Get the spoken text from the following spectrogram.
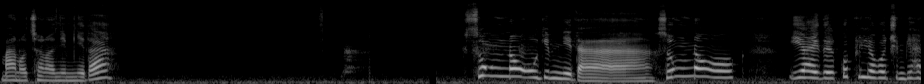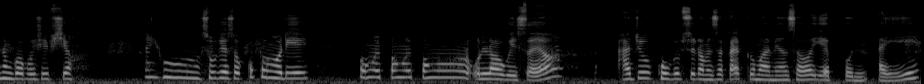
15,000원입니다. 송로옥입니다. 송로옥 이 아이들 꽃 피려고 준비하는 거 보십시오. 아이고 속에서 꽃봉오리 뽕을뽕을뽕을 올라오고 있어요. 아주 고급스러우면서 깔끔하면서 예쁜 아이.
